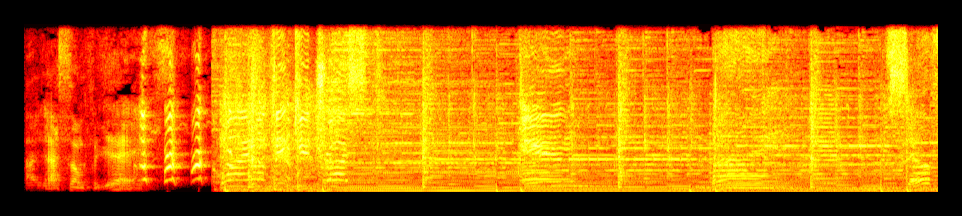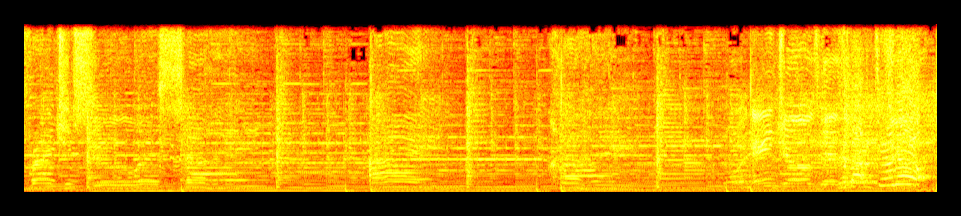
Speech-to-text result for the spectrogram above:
I got something for you. ass. Why I don't think you trust in my self-righteous suicide? I cry when angels Everybody deserve turn up.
